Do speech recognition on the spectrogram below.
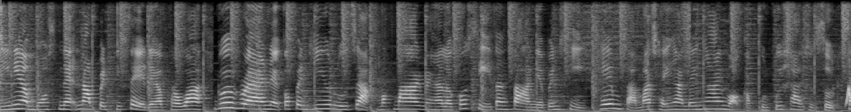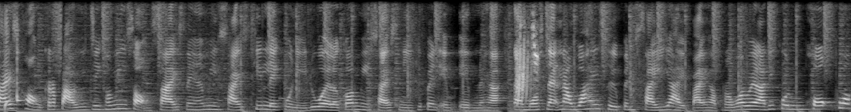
นี้เนี่ยมอสแนะนำเป็นพิเศษนะคะเพราะว่าด้วยแบรนด์เนี่ยก็เป็นที่รู้จักมากๆนะคะ แล้วก็สีต่างๆเนี่ยเป็นสีเข้มสามารถใช้งานได้ง่ายเหมาะกับคุณผู้ชายสุดๆ ไซส์ของกระเป๋าจริงๆเขามี 2 ไซส์นะคะ มีไซส์ที่เล็กกว่านี้ด้วย แล้วก็มีไซส์นี้ที่เป็น MM นะคะ แต่มอสแนะนำว่าให้ซื้อเป็นไซส์ใหญ่ไปค่ะ เพราะว่าเวลาที่คุณพกพวก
